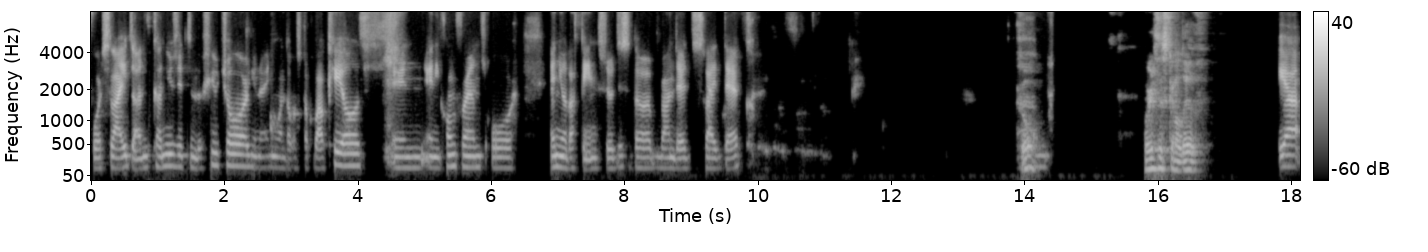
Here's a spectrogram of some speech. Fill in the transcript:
for slides and you can use it in the future. You know, anyone that wants to talk about CHAOSS in any conference or any other thing. So this is the branded slide deck. Cool. Um, Where's this gonna live? yeah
